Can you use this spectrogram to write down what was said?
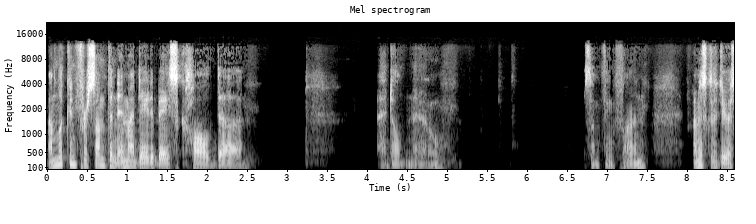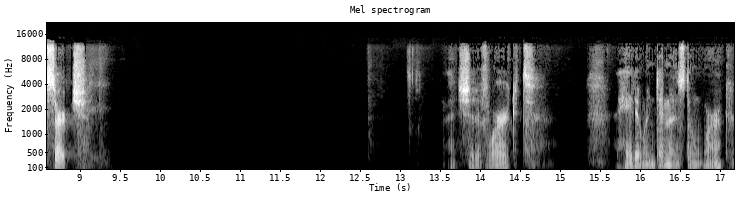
I'm looking for something in my database called, uh, I don't know, something fun. I'm just going to do a search. That should have worked. I hate it when demos don't work.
